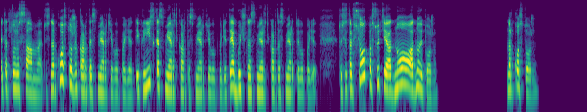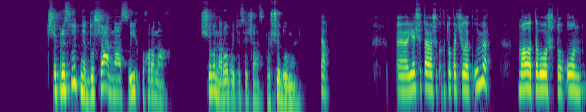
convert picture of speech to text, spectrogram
это то же самое. То есть наркоз тоже карта смерти выпадет, и клиническая смерть карта смерти выпадет, и обычная смерть карта смерти выпадет. То есть это все, по сути, одно, одно и то же. Наркоз тоже. Чи присутня душа на своїх похоронах? Що вона робить у цей час? Про що думає? Э, Я считаю, что как только человек умер, мало того, что он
